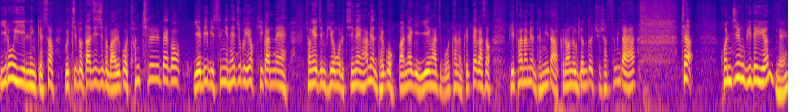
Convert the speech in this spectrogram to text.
1521님께서 묻지도 따지지도 말고 1,700억 예비비 승인해주고요. 기간 내 정해진 비용으로 진행하면 되고 만약에 이행하지 못하면 그때 가서 비판하면 됩니다. 그런 의견도 주셨습니다. 자, 권지웅 비대위원 네.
